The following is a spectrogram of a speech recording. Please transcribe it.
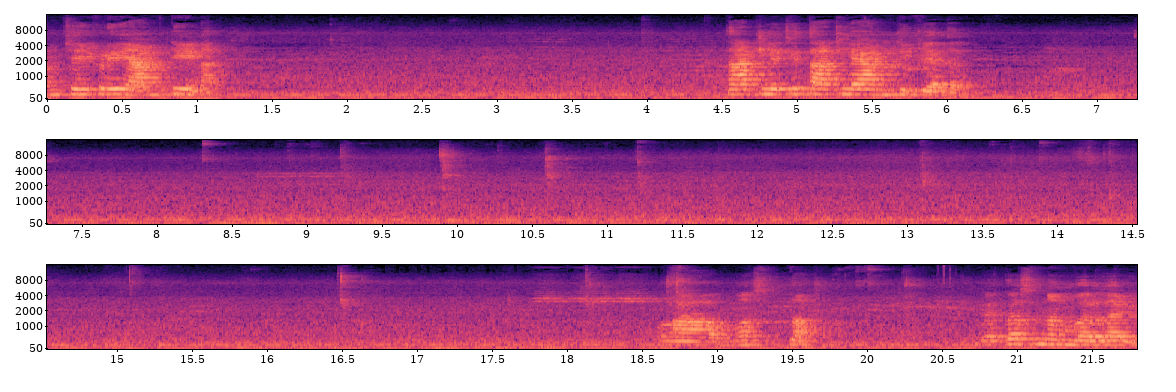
आमच्या इकडे आमटी आहे ना. ताटल्याची ताटल्या आमटी पितात वाव मस्त. एकच नंबर झाली.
